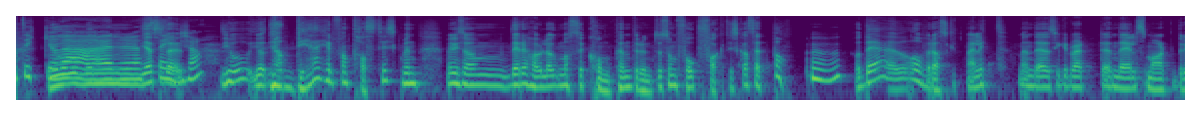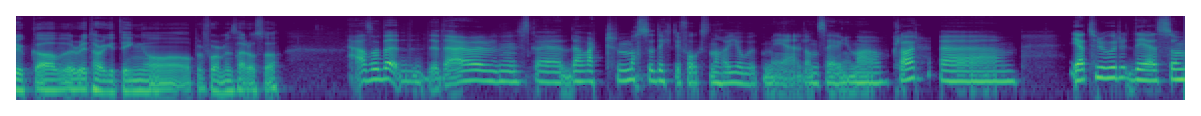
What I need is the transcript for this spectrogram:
At ikke jo, det er stagea? Jo, jo, ja, det er helt fantastisk. Men, men liksom, dere har jo lagd masse content rundt det som folk faktisk har sett på. Mm. Og det overrasket meg litt. Men det har sikkert vært en del smart bruk av retargeting og performance her også. Altså det, det, er, jeg, det, har vært masse dyktige folk som har jobbet med lanseringen av Klar. Eh, jeg tror det som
